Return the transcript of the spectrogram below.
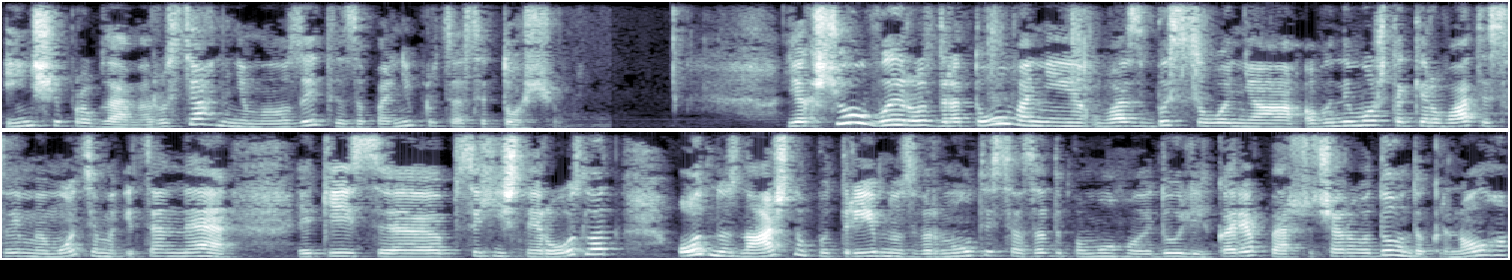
інші проблеми, розтягнення, миозити, запальні процеси тощо. Якщо ви роздратовані, у вас безсоння, ви не можете керувати своїми емоціями, і це не якийсь е, психічний розлад, однозначно потрібно звернутися за допомогою до лікаря, в першу чергу до ендокринолога,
